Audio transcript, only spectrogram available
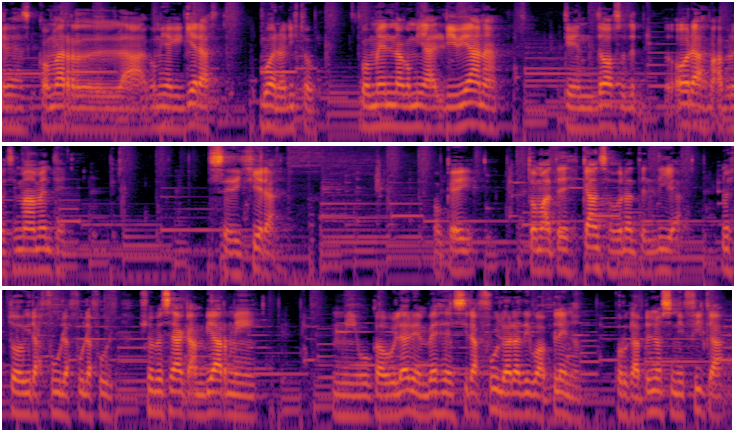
querés comer la comida que quieras, bueno, listo. Comer una comida liviana que en dos o tres horas aproximadamente se digiera. Ok, tómate descanso durante el día. No es todo ir a full, a full, a full. Yo empecé a cambiar mi, mi vocabulario. En vez de decir a full, ahora digo a pleno. Porque a pleno significa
